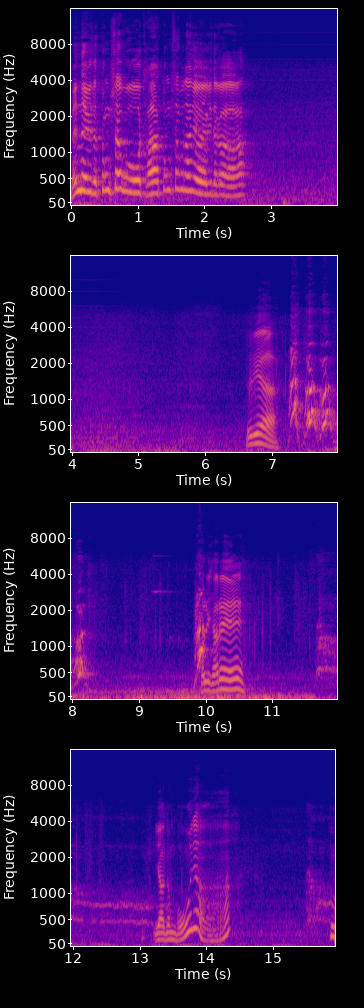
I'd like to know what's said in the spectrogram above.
맨날 여기다 똥 싸고 다 똥 싸고 다녀 여기다가. 누리야 관리 잘해 야 넌 뭐냐? 왜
